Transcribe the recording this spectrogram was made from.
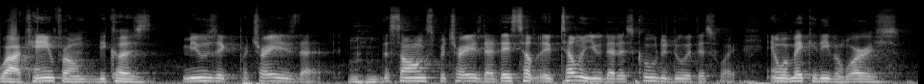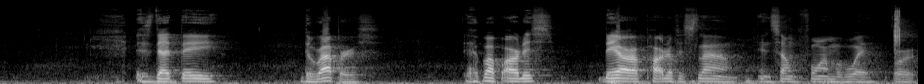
where I came from because music portrays that. Mhm. The songs portrays that they tell they telling you that it's cool to do it this way, and what make it even worse is that they, the rappers, the hip hop artists, they are a part of Islam in some form of way, or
